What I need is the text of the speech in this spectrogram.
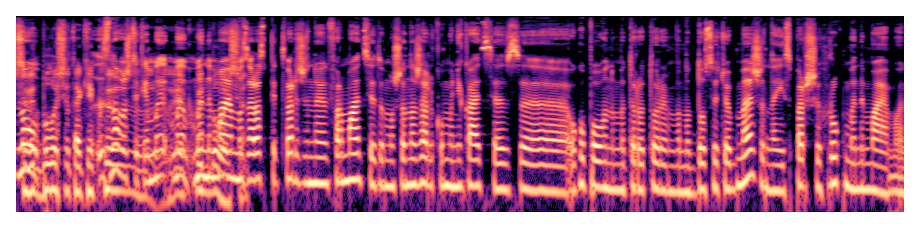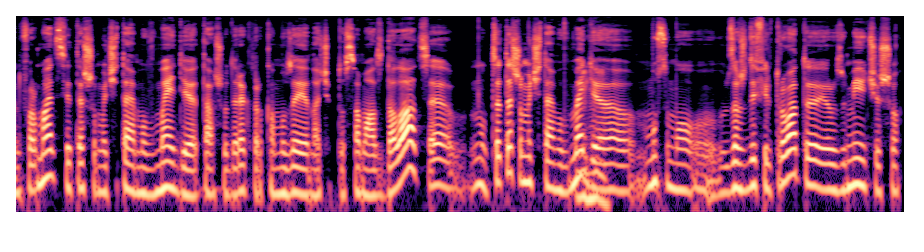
все ну, відбулося так, як знову ж таки. Ми ми, ми не маємо зараз підтвердженої інформації, тому що, на жаль, комунікація з е, окупованими територіями вона досить обмежена, і з перших рук ми не маємо інформації. Те, що ми читаємо в медіа, та що директорка музею, начебто, сама здала. Це ну це те, що ми читаємо в медіа. Угу. Мусимо завжди фільтрувати, розуміючи, що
